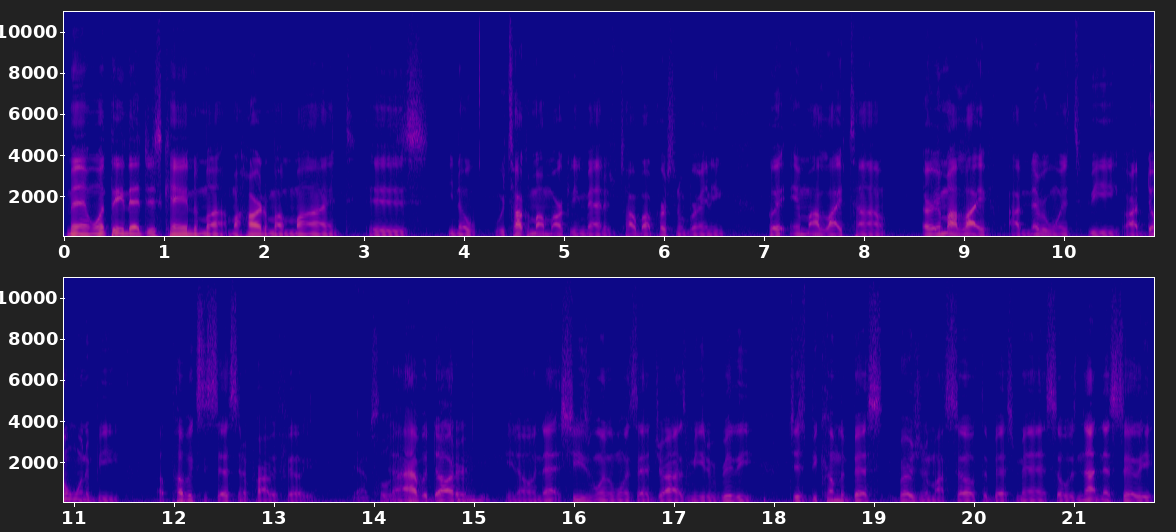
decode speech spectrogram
Man, one thing that just came to my, my heart and my mind is, you know, we're talking about marketing matters, we're talking about personal branding, but in my lifetime, or in my life, I've never wanted to be, or I don't want to be, a public success and a private failure. Yeah, absolutely. I have a daughter, mm-hmm. you know, and that she's one of the ones that drives me to really just become the best version of myself, the best man. So it's not necessarily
